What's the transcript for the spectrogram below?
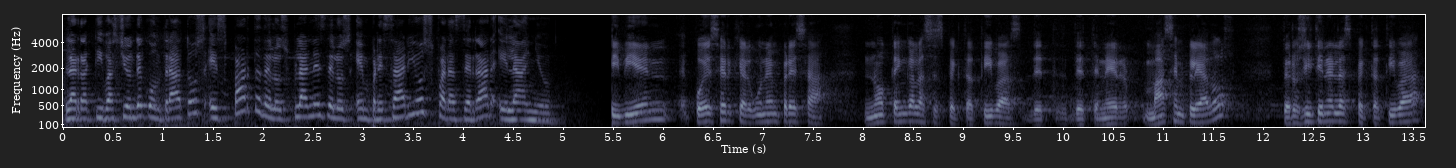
La reactivación de contratos es parte de los planes de los empresarios para cerrar el año. Si bien puede ser que alguna empresa no tenga las expectativas de, de tener más empleados, pero sí tiene la expectativa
